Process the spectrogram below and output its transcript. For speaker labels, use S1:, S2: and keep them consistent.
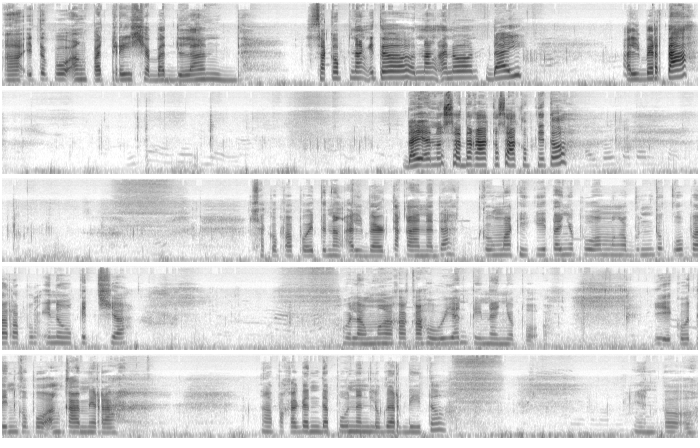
S1: Ah, ito po ang Patricia Badland. Sakop ng ito ng ano, Day? Alberta? Day, ano sa nakakasakop nito? Sakop pa po ito ng Alberta, Canada. Kung makikita nyo po ang mga bundok o para pong inukit siya. Walang mga kakahuyan, tingnan nyo po. Iikutin ko po ang camera. Napakaganda po ng lugar dito. Yan po. Oh.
